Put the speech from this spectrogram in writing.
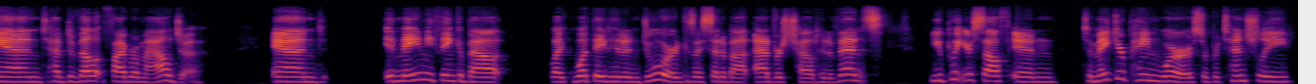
and have developed fibromyalgia. And it made me think about like what they had endured because I said about adverse childhood events. You put yourself in to make your pain worse or potentially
